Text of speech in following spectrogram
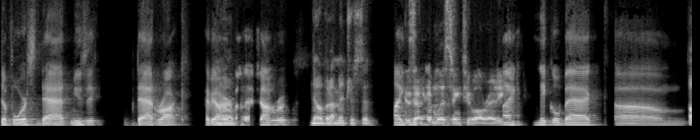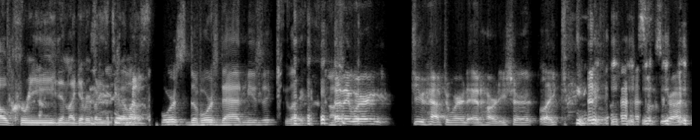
divorced dad music, dad rock? Have y'all No. heard about that genre? No, but I'm interested. Like Is that I'm listening to already? like Nickelback, um Oh, Creed and like everybody's doing like those. divorced divorced dad music. Like Are they wearing? Do you have to wear an Ed Hardy shirt? Like, subscribe.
